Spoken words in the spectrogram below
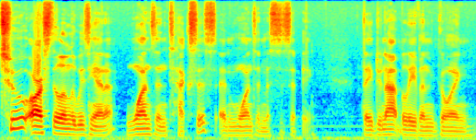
Two are still in Louisiana, one's in Texas, and one's in Mississippi. They do not believe in going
